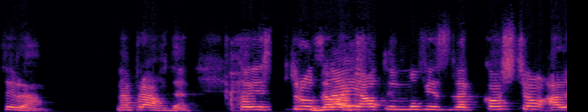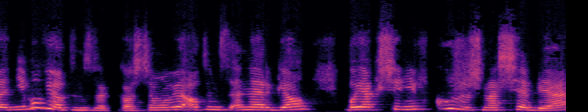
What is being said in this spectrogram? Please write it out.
Tyle. Naprawdę. To jest trudne, Zobacz. ja o tym mówię z lekkością, ale nie mówię o tym z lekkością, mówię o tym z energią, bo jak się nie wkurzysz na siebie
